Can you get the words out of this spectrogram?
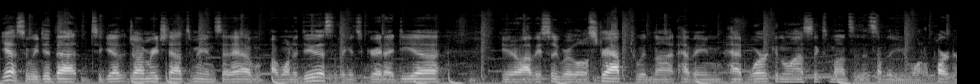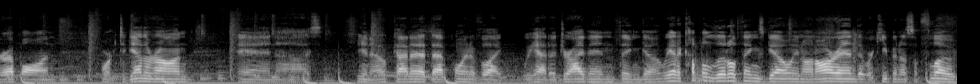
yeah, so we did that together. John reached out to me and said, "Hey, I, I want to do this. I think it's a great idea. You know, obviously we're a little strapped with not having had work in the last six months. Is it something you want to partner up on, work together on?" And uh, you know, kind of at that point of like, we had a drive-in thing going. We had a couple little things going on our end that were keeping us afloat,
